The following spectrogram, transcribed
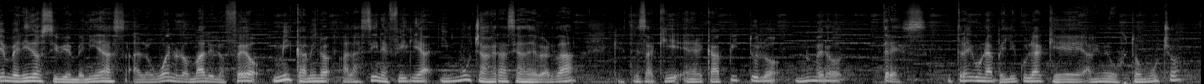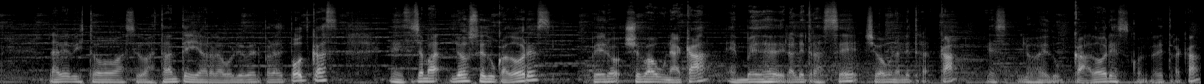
Bienvenidos y bienvenidas a Lo Bueno, Lo Malo y Lo Feo, mi camino a la cinefilia y muchas gracias de verdad que estés aquí en el capítulo número 3. Y traigo una película que a mí me gustó mucho, la había visto hace bastante y ahora la volví a ver para el podcast. Eh, se llama Los Educadores, pero lleva una K en vez de la letra C, lleva una letra K, es Los Educadores con la letra K.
